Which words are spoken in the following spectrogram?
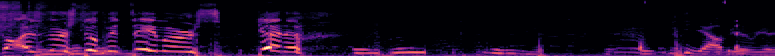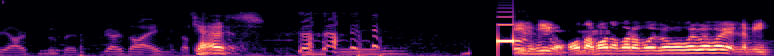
Guys, we're stupid teamers! Get him! yeah, we really are stupid. We are dying. That's Yes. Need to heal. Hold on, hold on, hold on, wait, wait, wait, wait, wait. Let me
